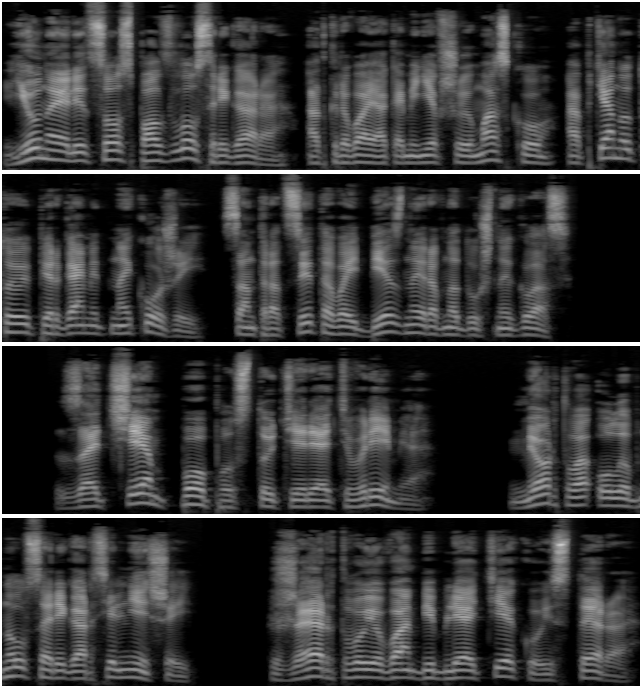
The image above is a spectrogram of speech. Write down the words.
Юное лицо сползло с ригара, открывая окаменевшую маску, обтянутую пергаментной кожей, с антрацитовой бездной равнодушных глаз. «Зачем попусту терять время?» Мертво улыбнулся Ригар сильнейший. «Жертвую вам библиотеку, Истера.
